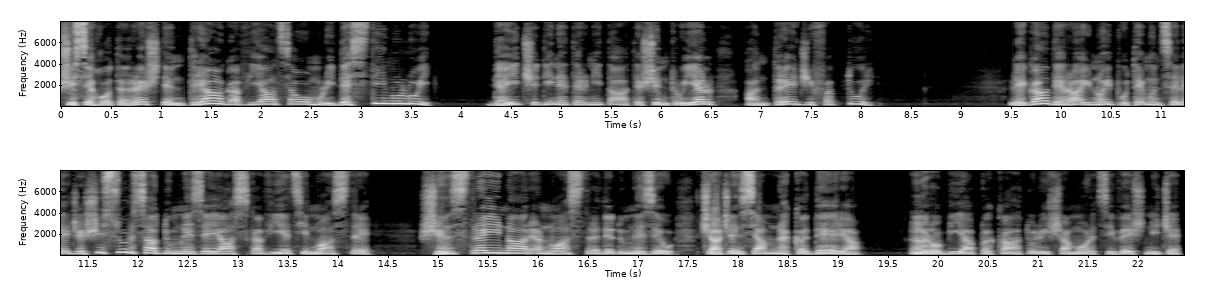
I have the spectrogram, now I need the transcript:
și se hotărăște întreaga viața omului, destinul lui, de aici din eternitate și întru el a întregii făpturi. Legat de rai, noi putem înțelege și sursa dumnezeiască a vieții noastre și înstrăinarea noastră de Dumnezeu, ceea ce înseamnă căderea, robia păcatului și a morții veșnice,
